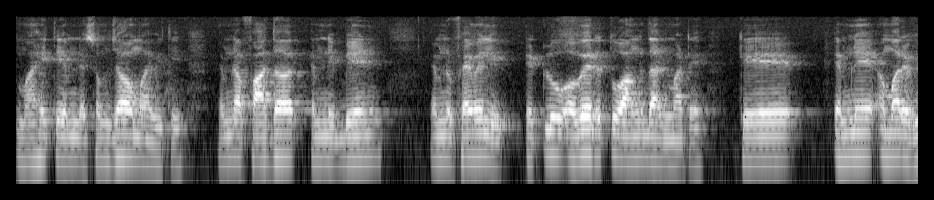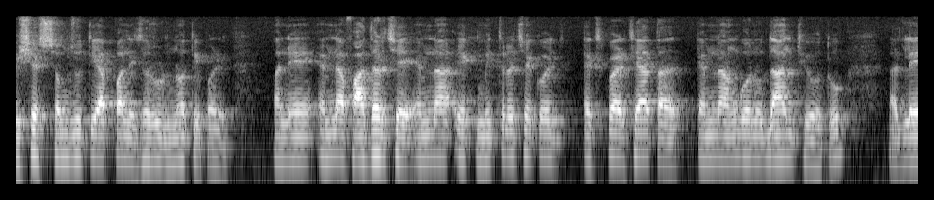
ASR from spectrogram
માહિતી એમને સમજાવવામાં આવી હતી. એમના ફાધર એમની બેન, એમનું ફેમિલી એટલું અવેર હતું અંગદાન માટે કે એમને અમારે વિશેષ સમજૂતી આપવાની જરૂર નહોતી પડી. અને એમના ફાધર છે, એમના એક મિત્ર છે, કોઈ એક્સપાયર થયા હતા, એમના અંગોનું દાન થયું હતું. એટલે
